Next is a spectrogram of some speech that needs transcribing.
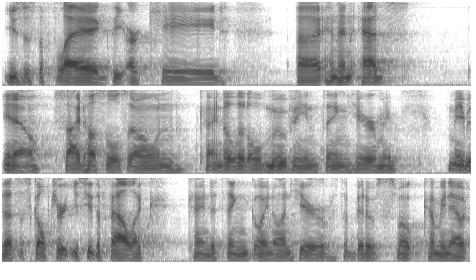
uses the flag, the arcade, uh, and then adds, you know, side hustle's own kind of little moving thing here. Maybe, maybe that's a sculpture. You see the phallic kind of thing going on here with a bit of smoke coming out.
